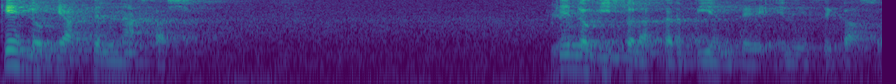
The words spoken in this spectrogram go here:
¿qué es lo que hace el Nahash? ¿Qué es lo que hizo la serpiente en ese caso?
